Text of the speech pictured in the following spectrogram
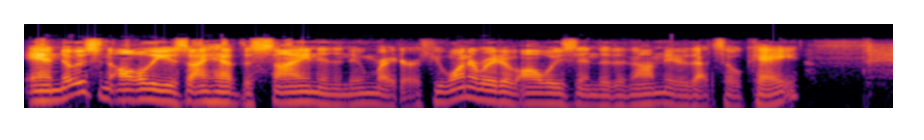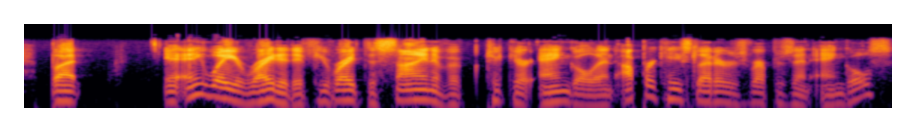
And notice in all these I have the sine in the numerator. If you want to write them always in the denominator, that's okay. But any way you write it, if you write the sine of a particular angle, and uppercase letters represent angles,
